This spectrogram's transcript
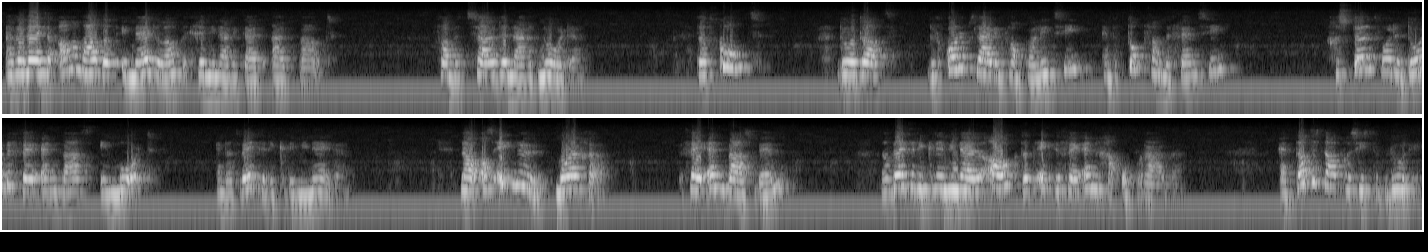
En we weten allemaal dat in Nederland de criminaliteit uitbouwt, van het zuiden naar het noorden. Dat komt doordat de korpsleiding van politie en de top van defensie gesteund worden door de VN-baas in moord. En dat weten die criminelen. Nou, als ik nu morgen VN-baas ben, dan weten die criminelen ook dat ik de VN ga opruimen. En dat is nou precies de bedoeling.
